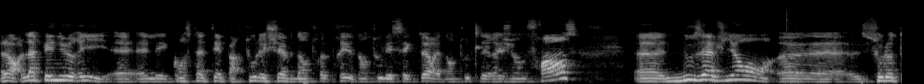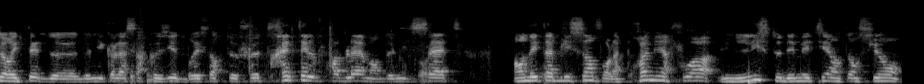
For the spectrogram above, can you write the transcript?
Alors, la pénurie, elle est constatée par tous les chefs d'entreprise dans tous les secteurs et dans toutes les régions de France. Euh, nous avions, euh, sous l'autorité de, Nicolas Sarkozy et de Brice Hortefeux, traité le problème en 2007 en établissant pour la première fois une liste des métiers en tension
